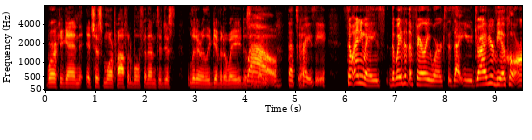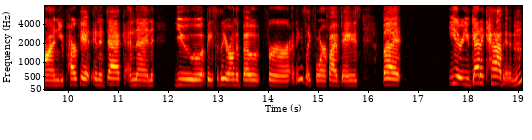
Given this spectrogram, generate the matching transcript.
work again. It's just more profitable for them to just literally give it away to somebody. Wow, that's crazy. So, anyways, the way that the ferry works is that you drive your vehicle on, you park it in a deck, and then you basically are on the boat for I think it's like four or five days. But either you get a cabin,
